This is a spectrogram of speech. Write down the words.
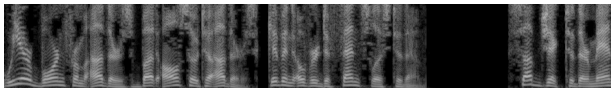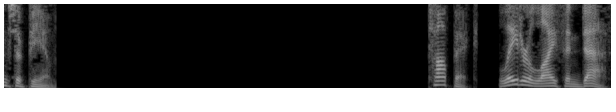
"...we are born from others but also to others, given over defenseless to them. Subject to their mancipium." Later life and death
